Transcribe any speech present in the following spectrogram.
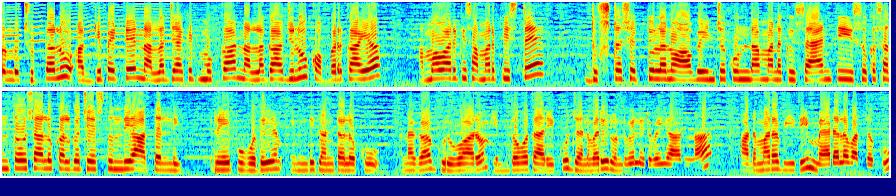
రెండు చుట్టలు అగ్గిపెట్టె నల్ల జాకెట్ ముక్క నల్ల గాజులు కొబ్బరికాయ అమ్మవారికి సమర్పిస్తే దుష్ట శక్తులను ఆవహించకుండా మనకు శాంతి సుఖ సంతోషాలు కలుగచేస్తుంది ఆ తల్లి. రేపు ఉదయం ఎనిమిది గంటలకు అనగా గురువారం ఎనిమిదవ తారీఖు జనవరి రెండు వేల ఇరవై ఆరున పడమర వీధి మేడల వద్దకు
